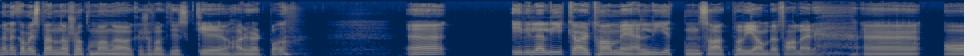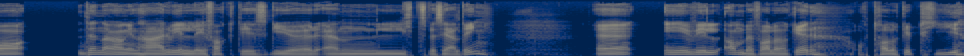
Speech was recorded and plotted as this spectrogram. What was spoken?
Men det kan bli spennende å se hvor mange av dere som faktisk eh, har hørt på. Jeg vil likevel ta med en liten sak på Vi anbefaler. Og denne gangen her vil jeg faktisk gjøre en litt spesiell ting. Eh, jeg vil anbefale dere å ta dere tid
